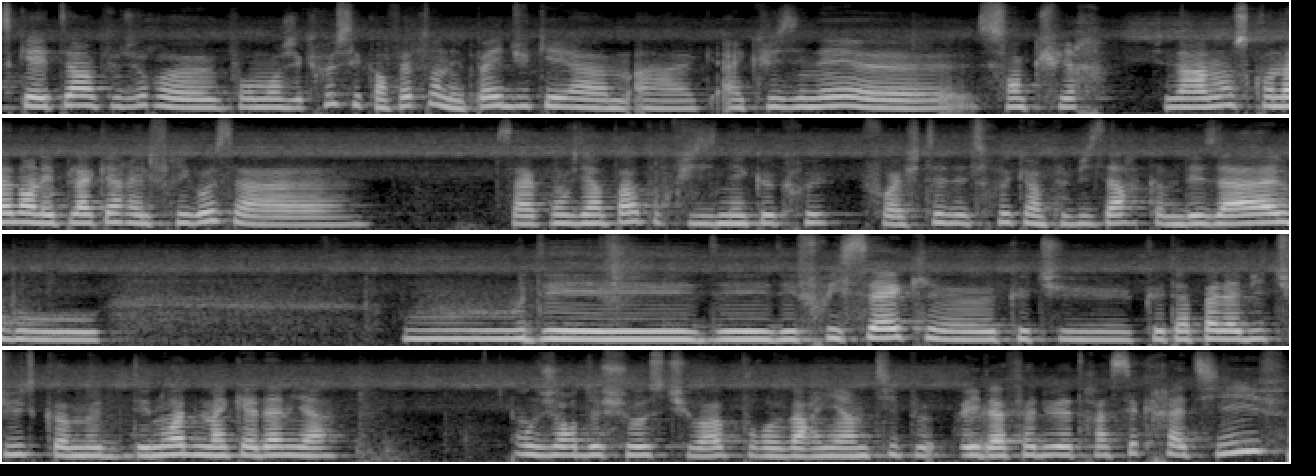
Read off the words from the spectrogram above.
Ce qui a été un peu dur euh, pour manger cru, c'est qu'en fait, on n'est pas éduqué à, cuisiner euh, sans cuire. Généralement, ce qu'on a dans les placards et le frigo, ça, ça convient pas pour cuisiner que cru. Il faut acheter des trucs un peu bizarres comme des algues ou, des, fruits secs euh, que tu que pas l'habitude, comme des noix de macadamia ou ce genre de choses, tu vois, pour varier un petit peu. Il a fallu être assez créatif.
